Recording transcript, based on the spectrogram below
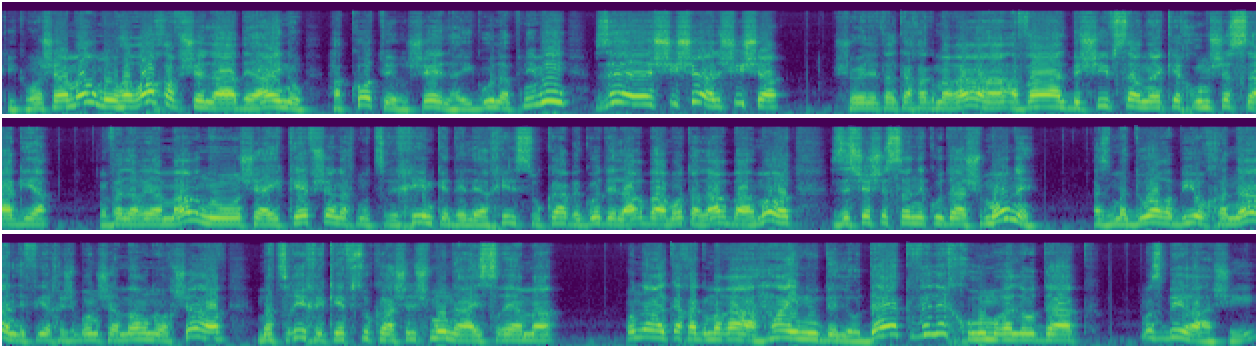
כי כמו שאמרנו, הרוחב שלה, דהיינו הקוטר של העיגול הפנימי, זה 6 על 6. שואלת על כך הגמרא, אבל בשיפסר נקה חומשה סגיה. אבל הרי אמרנו שההיקף שאנחנו צריכים כדי להכיל סוכה בגודל 400 על 400 זה 16.8 אז מדוע רבי יוחנן, לפי החשבון שאמרנו עכשיו, מצריך היקף סוכה של 18 אמה? עונה על כך הגמרא, היינו דלא דק ולחומרה לא דק. מסביר רש"י,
